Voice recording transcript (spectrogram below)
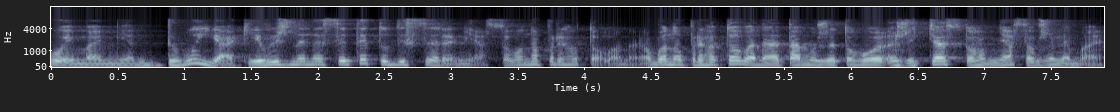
Такий момент двоякий. Ви ж не несете туди сире м'ясо, воно приготоване. Воно приготоване, а там уже того життя з того м'яса вже немає.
